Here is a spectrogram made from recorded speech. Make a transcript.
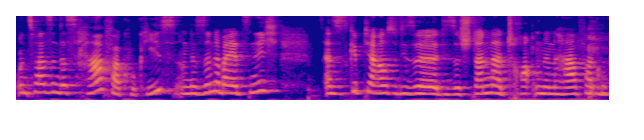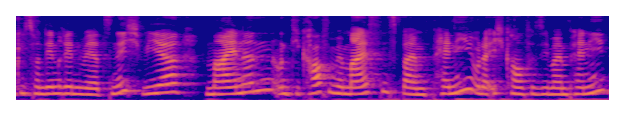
Und zwar sind das Hafer-Cookies. Und das sind aber jetzt nicht, also es gibt ja auch so diese, diese standard trockenen Hafer-Cookies, von denen reden wir jetzt nicht. Wir meinen, und die kaufen wir meistens beim Penny, oder ich kaufe sie beim Penny.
